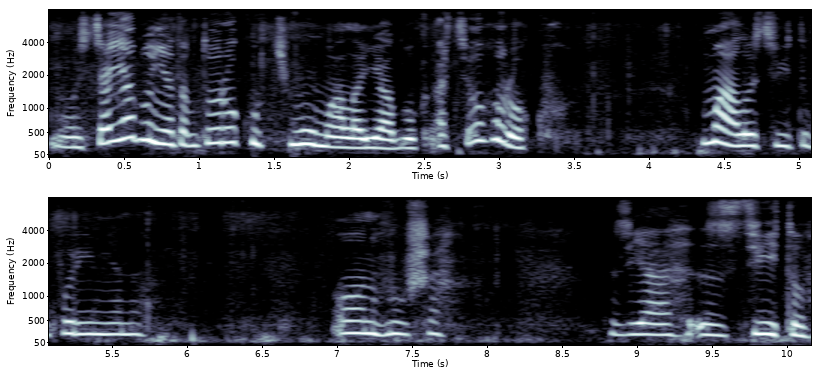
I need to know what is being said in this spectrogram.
Ну, ось ця яблуня там того року тьму мала яблук, а цього року мало цвіту порівняно. Он груша з, я... з цвітом.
